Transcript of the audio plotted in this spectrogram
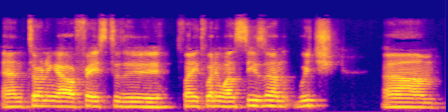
And turning our face to the 2021 season, which um,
